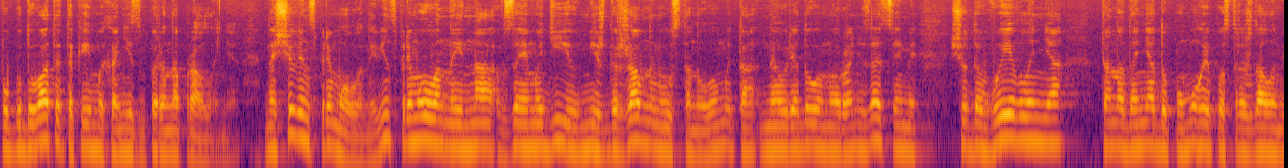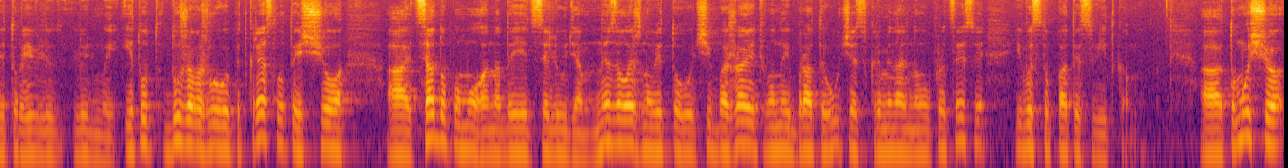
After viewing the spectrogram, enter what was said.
побудувати такий механізм перенаправлення. На що він спрямований? Він спрямований на взаємодію між державними установами та неурядовими організаціями щодо виявлення та надання допомоги постраждалим від торгівлі людьми. І тут дуже важливо підкреслити, що ця допомога надається людям незалежно від того, чи бажають вони брати участь в кримінальному процесі і виступати свідками. Тому що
